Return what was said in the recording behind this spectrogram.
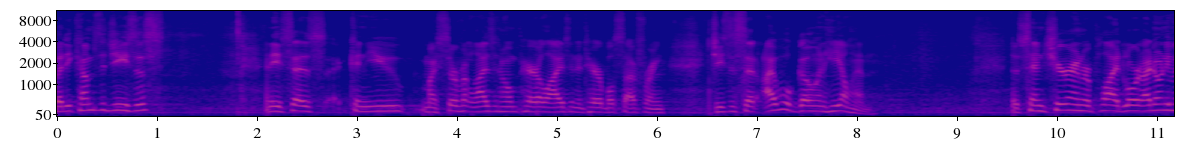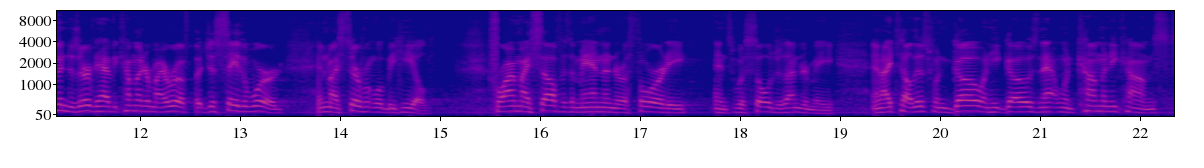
But he comes to Jesus and he says, Can you, my servant lies at home paralyzed and in terrible suffering. Jesus said, I will go and heal him. The centurion replied, Lord, I don't even deserve to have you come under my roof, but just say the word, and my servant will be healed. For I myself is a man under authority and with soldiers under me. And I tell this one, go, and he goes, and that one, come, and he comes.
